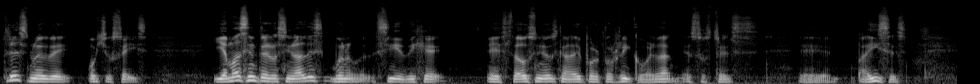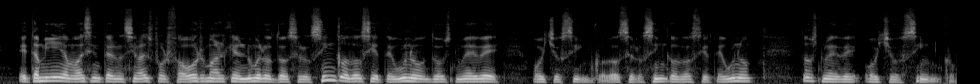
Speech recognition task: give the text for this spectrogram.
3986. Y además internacionales, bueno, sí, dije Estados Unidos, Canadá y Puerto Rico, ¿verdad? Esos tres eh, países. Eh, también llamadas internacionales, por favor, marquen el número 205-271-2985. 205-271-2985.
